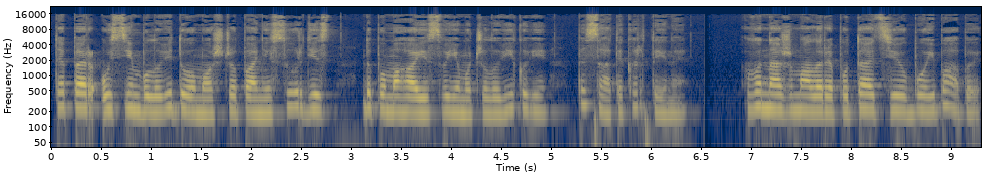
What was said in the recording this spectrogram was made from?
Тепер усім було відомо, що пані Сурдіс допомагає своєму чоловікові писати картини. Вона ж мала репутацію бойбаби,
